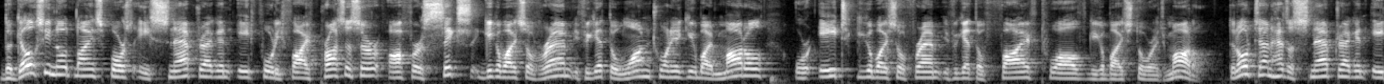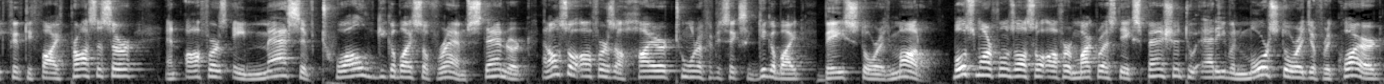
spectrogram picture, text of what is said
The Galaxy Note 9 sports a Snapdragon 845 processor, offers 6GB of RAM if you get the 128GB model, or 8GB of RAM if you get the 512GB storage model. The Note 10 has a Snapdragon 855 processor and offers a massive 12 gigabytes of RAM standard and also offers a higher 256 gigabyte base storage model. Both smartphones also offer microSD expansion to add even more storage if required.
